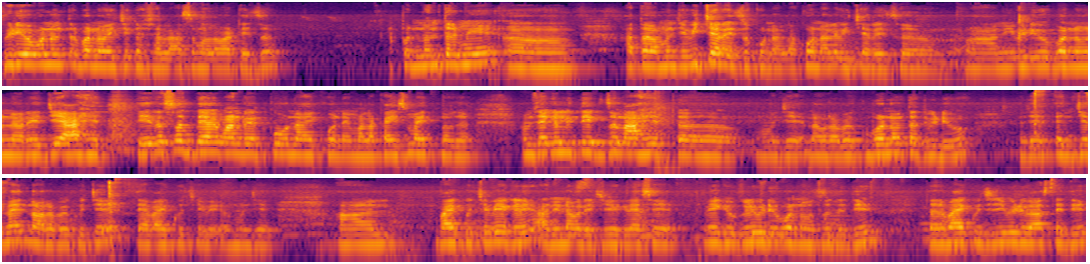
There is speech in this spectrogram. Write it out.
व्हिडिओ बनवून तर बनवायचे कशाला असं मला वाटायचं. पण नंतर मी आता म्हणजे विचारायचं कोणाला कोणाला विचारायचं? आणि व्हिडिओ बनवणारे जे आहेत ते तर सध्या मांडव्यात कोण आहे कोण आहे मला काहीच माहीत नव्हतं. आमच्या गल्लीत एक जण आहेत म्हणजे नवरा बायको बनवतात व्हिडिओ म्हणजे त्यांचे नाहीत नवरा बायकोचे त्या बायकोचे वे- म्हणजे बायकोचे वेगळे आणि नवऱ्याचे वेगळे असे वेगवेगळे व्हिडिओ बनवत होते ते. तर बायकोचे जे व्हिडिओ असते ते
